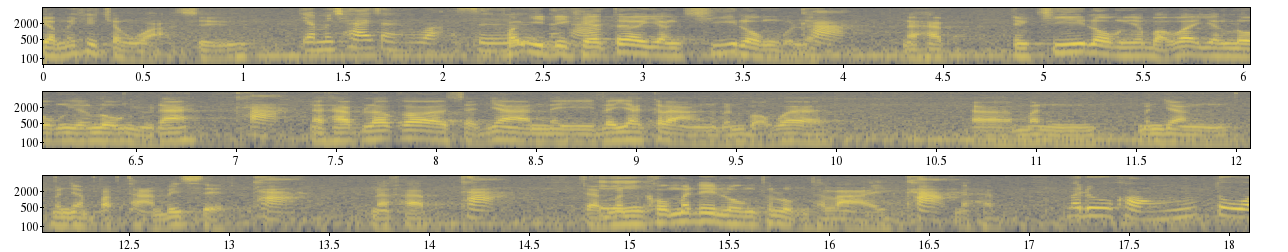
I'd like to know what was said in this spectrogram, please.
ยังไม่ใช่จังหวะซื้อ ยังไม่ใช่จังหวะซื้อเพราะอินดิเคนะคะเตอร์ยังชี้ลงหมดเลยค่ะนะครับยังชี้ลงยังบอกว่ายังลงยังลงอยู่นะค่ะนะครับแล้วก็สัญญาณในระยะกลางมันบอกว่าอ่ามันมันยังมันยังปรับฐานไม่เสร็จค่ะนะครับค่ะแต่มันคงไม่ได้ลงถล่มทลายค่ะนะครับมาดูของตัว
